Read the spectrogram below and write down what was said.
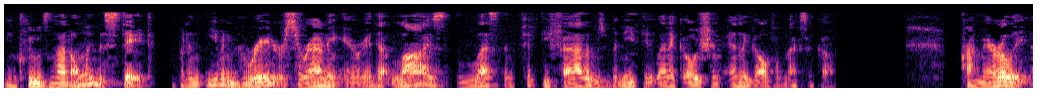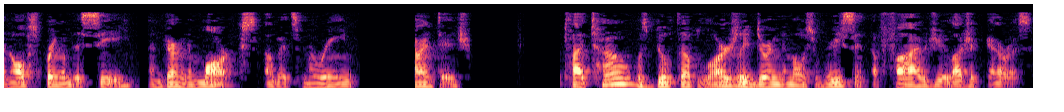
includes not only the state, but an even greater surrounding area that lies less than 50 fathoms beneath the Atlantic Ocean and the Gulf of Mexico. Primarily an offspring of the sea and bearing the marks of its marine parentage, the plateau was built up largely during the most recent of five geologic eras.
